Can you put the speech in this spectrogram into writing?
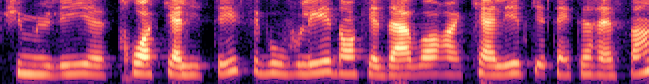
cumuler euh, trois qualités, si vous voulez. Donc, d'avoir un calibre qui est intéressant.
